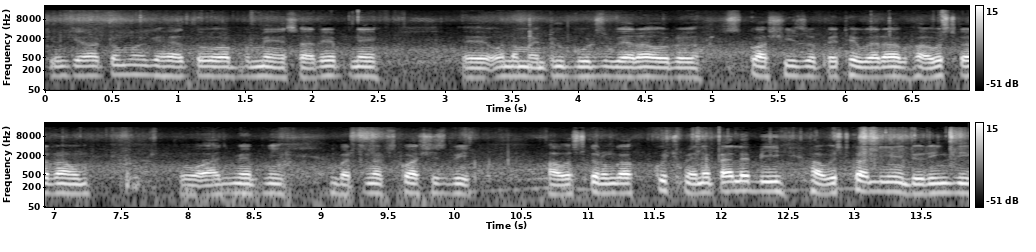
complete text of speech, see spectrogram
کیونکہ آٹو مگ ہے تو اب میں سارے اپنے اورنامنٹل گوڈز وغیرہ اور اسکواشیز اور پیٹھے وغیرہ ہاوسٹ کر رہا ہوں۔ تو آج میں اپنی بٹنٹ اسکواشیز بھی ہاوسٹ کروں گا۔ کچھ میں نے پہلے بھی ہاوسٹ کر لیے ہیں ڈیورنگ دی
